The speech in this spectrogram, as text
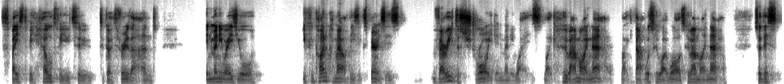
space to be held for you to, to go through that. And in many ways, you're, you can kind of come out of these experiences very destroyed in many ways like who am i now like that was who i was who am i now so this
